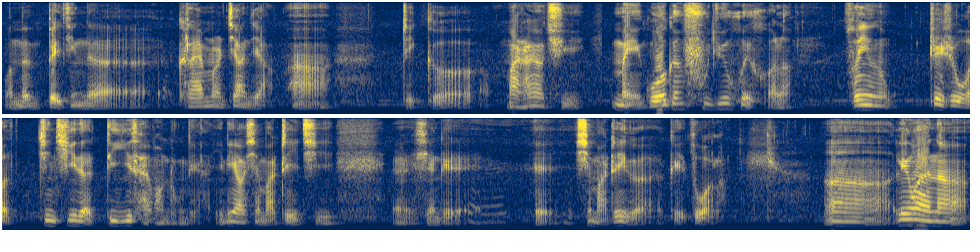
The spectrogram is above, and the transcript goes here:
我们北京的。克莱默讲讲啊，这个马上要去美国跟夫君会合了，所以呢，这是我近期的第一采访重点，一定要先把这一期，呃，先给，呃，先把这个给做了。嗯，另外呢，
